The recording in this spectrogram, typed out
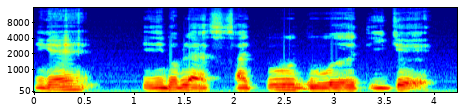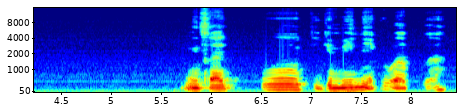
Ni ke? Ini dua belas. Satu, dua, tiga. Ni satu, tiga minit ke berapa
